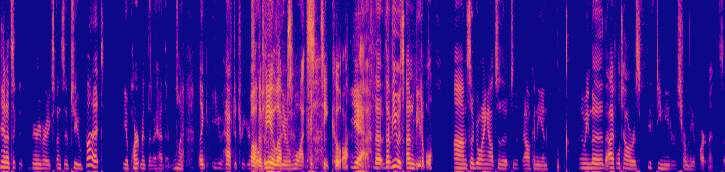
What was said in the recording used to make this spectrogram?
and it's very very expensive too. But the apartment that I had there, like you have to treat yourself Well, the to view looked view once. pretty cool. Yeah, the the view is unbeatable. Um, so going out to the to the balcony and I mean the the Eiffel Tower is 50 meters from the apartment, so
